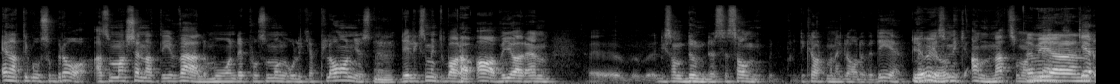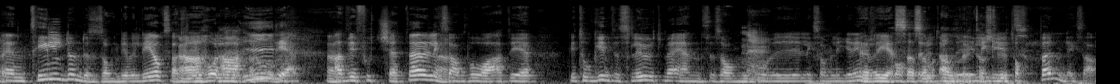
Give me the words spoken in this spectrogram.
än att det går så bra. Alltså man känner att det är välmående på så många olika plan just nu. Mm. Det är liksom inte bara, Ja. ja ah, vi gör en eh, liksom dundersäsong. Det är klart man är glad över det. Men Jo, det är jo. så mycket annat som man Men vi gör en, märker. en till dundersäsong. Det är väl det också, att Ja. vi håller Ja. i det. Ja. Att vi fortsätter liksom på att det det tog inte slut med en säsong Nej. och vi liksom ligger En inte i resa botten som aldrig vi tar ligger i slut. toppen liksom.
